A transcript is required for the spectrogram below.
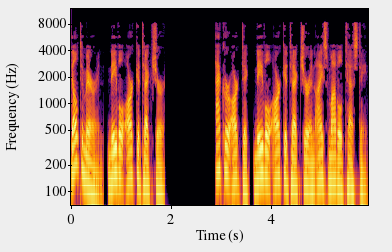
Deltamarin, naval architecture Aker Arctic, naval architecture and ice model testing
